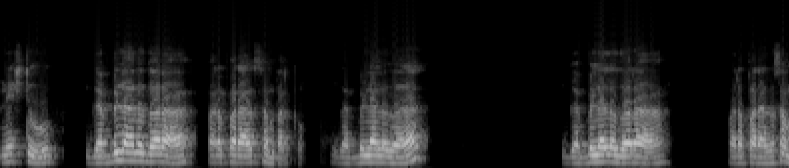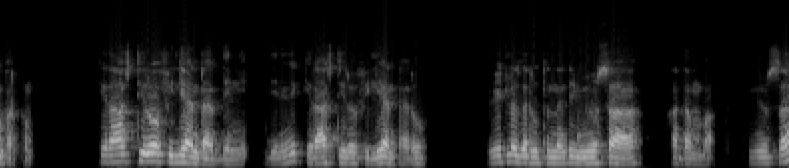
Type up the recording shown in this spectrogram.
నెక్స్ట్ గబ్బిళాల ద్వారా పరపరాగ సంపర్కం. గబ్బిళాల ద్వారా గబ్బిళాల ద్వారా పరపరాగ సంపర్కం. కిరాస్టిరోఫిలి అంటారు దీన్ని. దీనిని కిరాస్టిరోఫిలి అంటారు. వీటిలో జరుగుతుందంటే మ్యూసా కదంబ. మ్యూసా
